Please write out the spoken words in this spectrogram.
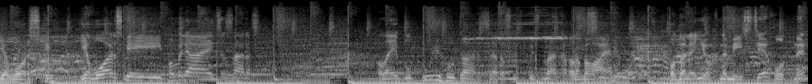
Яворський. Яворський помиляється зараз. Але і блокує удар зараз від Кузьменка пробиває. Подолянюк на місці. Гутник.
